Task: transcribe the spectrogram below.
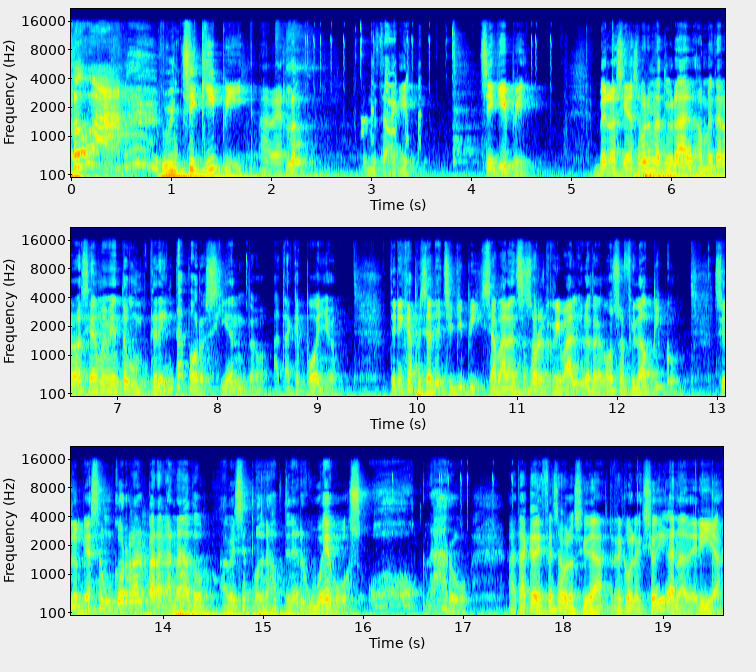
¡Toma! Un chiquipi. A verlo. ¿Dónde está? Aquí. Chiquipi Velocidad sobrenatural. Aumenta la velocidad de movimiento un 30%. Ataque pollo. Técnica especial de Chiquipi. Se abalanza sobre el rival y lo ataca con su afilado pico. Si lo envías a un corral para ganado, a veces podrás obtener huevos. ¡Oh, claro! Ataque, defensa, velocidad, recolección y ganadería.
